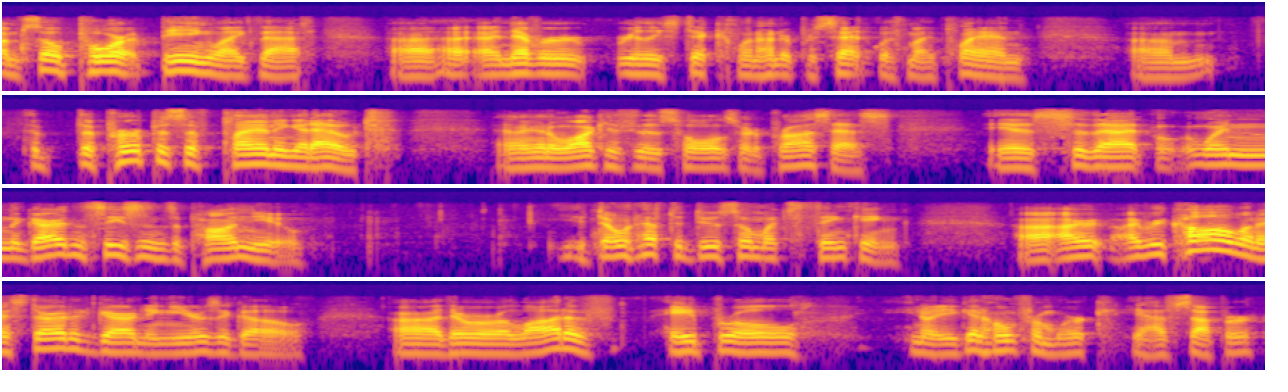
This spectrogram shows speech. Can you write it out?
I'm so poor at being like that. Uh, I, I, never really stick 100% with my plan. Um, the, the purpose of planning it out, and I'm going to walk you through this whole sort of process, is so that when the garden season's upon you, you don't have to do so much thinking. Uh, I, I, recall when I started gardening years ago, uh, there were a lot of April, you know, you get home from work, you have supper,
